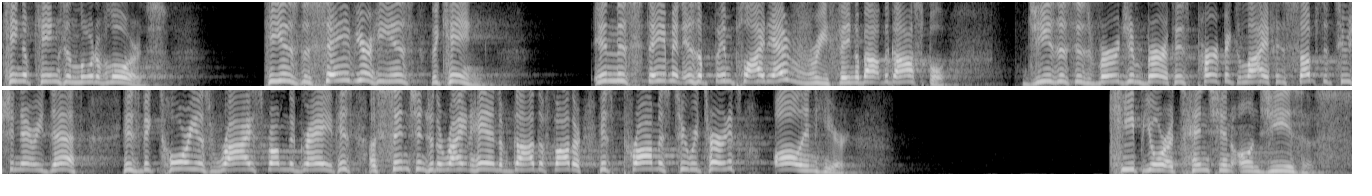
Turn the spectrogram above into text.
King of kings and Lord of lords. He is the Savior, He is the King. In this statement is implied everything about the gospel Jesus' virgin birth, His perfect life, His substitutionary death his victorious rise from the grave, his ascension to the right hand of God the Father, his promise to return. It's all in here. Keep your attention on Jesus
